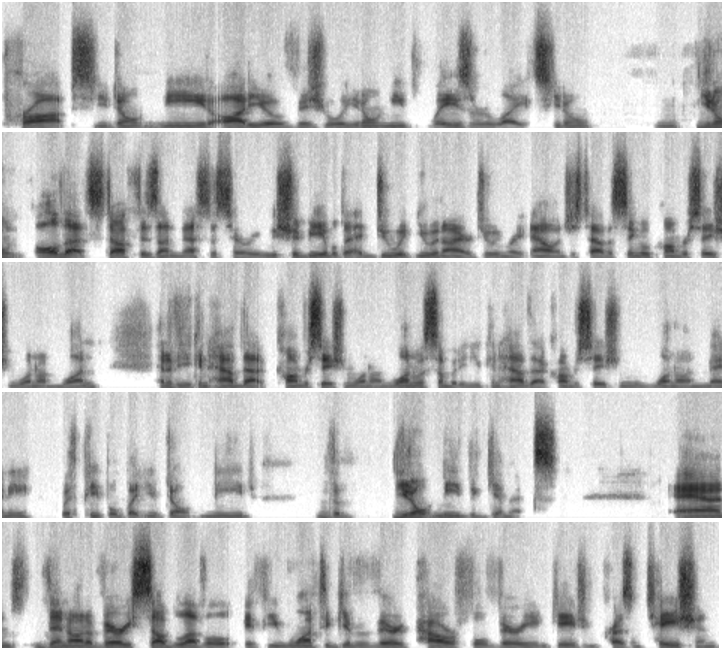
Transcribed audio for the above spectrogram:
props you don't need audio visual you don't need laser lights you don't you don't all that stuff is unnecessary. We should be able to do what you and i are doing right now and just have a single conversation one-on-one. And if you can have that conversation one-on-one with somebody you can have that conversation one-on-many with people but you don't need the you don't need the gimmicks. And then on a very sub level if you want to give a very powerful very engaging presentation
